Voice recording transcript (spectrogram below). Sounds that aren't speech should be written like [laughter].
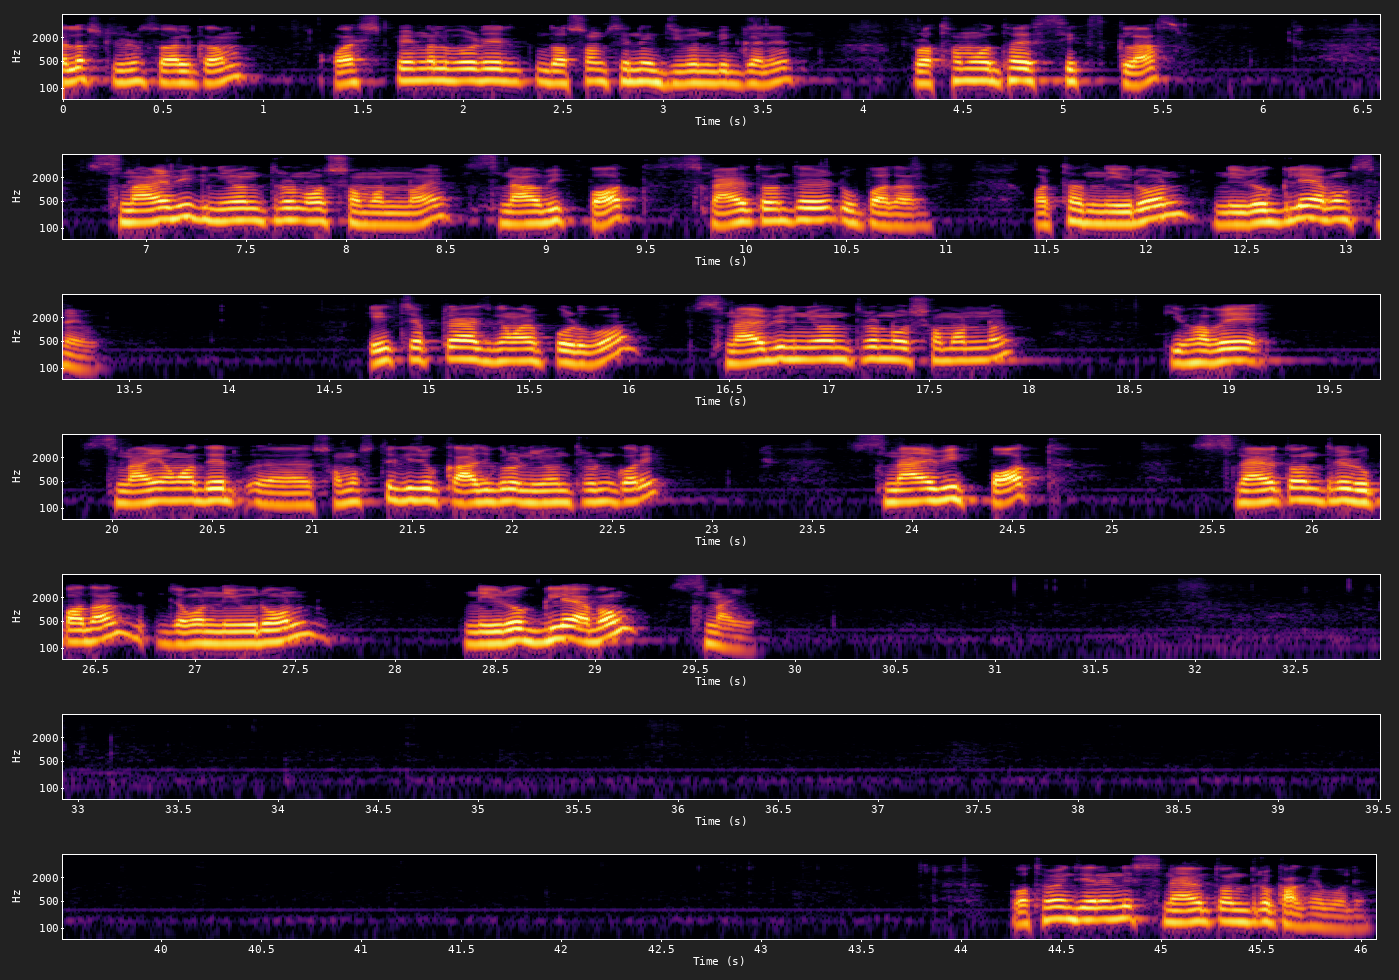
Hello students welcome West Bengal বোর্ডের দশম শ্রেণির জীবন বিজ্ঞানের প্রথম অধ্যায় সিক্স ক্লাস স্নায়বিক নিয়ন্ত্রণ ও সমন্বয়, স্নায়বিক পথ, স্নায়ুতন্ত্রের উপাদান, অর্থাৎ নিউরন নিরোগ্লিয়া এবং স্নায়ু এই চ্যাপ্টারে আজকে আমরা পড়ব স্নায়বিক নিয়ন্ত্রণ ও সমন্বয়, কীভাবে স্নায়ু আমাদের সমস্ত কিছু কাজগুলো নিয়ন্ত্রণ করে, স্নায়বিক পথ, স্নায়ুতন্ত্রের উপাদান, যেমন নিউরন নিউরোগ্লিয়া এবং স্নায়ু। প্রথমে জেনে নিই স্নায়ুতন্ত্র কাকে বলে।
